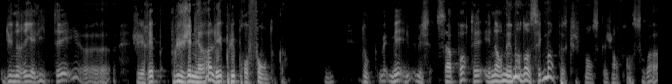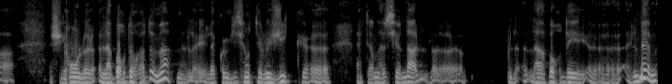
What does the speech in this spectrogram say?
d'une réalité, euh, je dirais, plus générale et plus profonde. Donc, mais, ça apporte énormément d'enseignements, parce que je pense que Jean-François Chiron l'abordera demain, la, commission théologique euh, internationale euh, l'a abordé elle-même.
